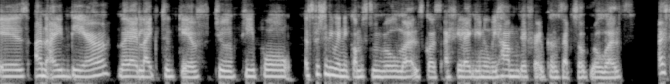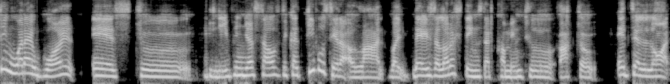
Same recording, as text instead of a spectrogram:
is an idea that I like to give to people, especially when it comes to romance, because I feel like, you know, we have different concepts of romance. I think what I want is to believe in yourself because people say that a lot, but there's a lot of things that come into factor. It's a lot.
